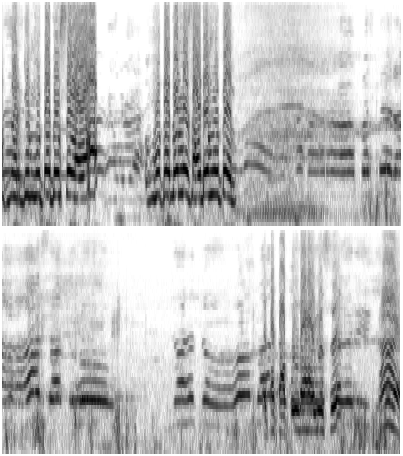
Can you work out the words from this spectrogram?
আপনার কি মুতা ধরছে ভাইয়া? মুতা ধরলে সাইডে মুতেন। একটা কাপল দেখা গেছে। হ্যাঁ।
